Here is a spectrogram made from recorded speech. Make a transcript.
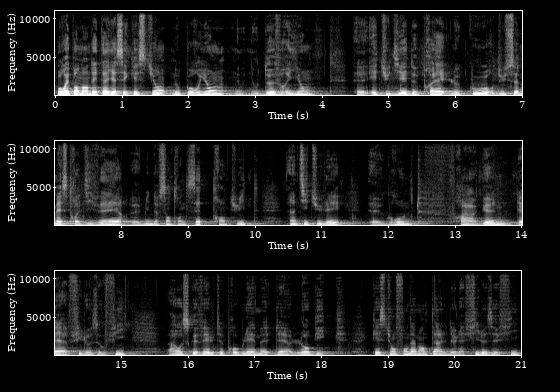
Pour répondre en détail à ces questions, nous pourrions, nous, devrions euh, étudier de près le cours du semestre d'hiver 1937-38 euh, intitulé Grundfragen der Philosophie, ausgewählte Probleme der Logik, question fondamentale de la philosophie,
